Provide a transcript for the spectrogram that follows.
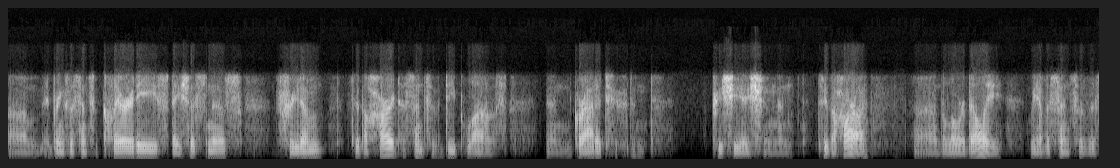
um, it brings a sense of clarity, spaciousness, freedom. Through the heart, a sense of deep love and gratitude and appreciation. And through the hara, uh, the lower belly, we have a sense of this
